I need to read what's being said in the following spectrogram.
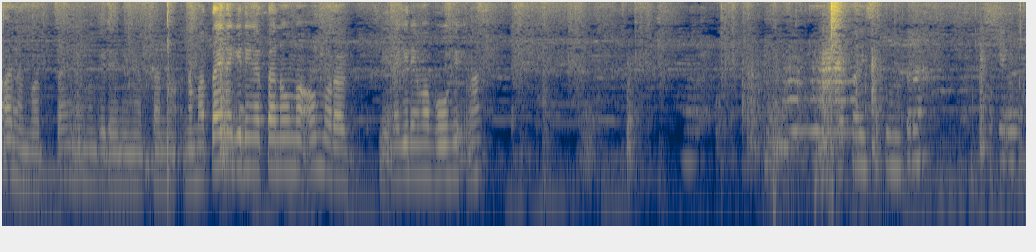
Ah, namatay na mga gini nga tanong. Namatay na gini nga tanong ma o murag di na gini mabuhi ma. Patay sa kontra. Ito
